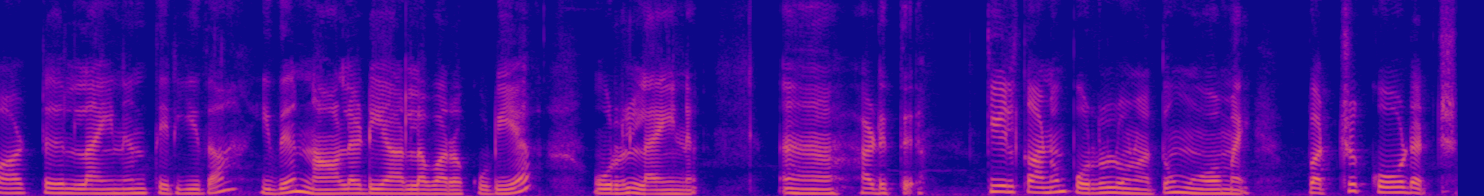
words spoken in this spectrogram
பாட்டு லைனுன்னு தெரியுதா? இது நாலடியாரில் வரக்கூடிய ஒரு லைனு. அடுத்து. கீழ்காணும் பொருள் உணர்த்தும் உவமை பற்றுக்கோடற்ற.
